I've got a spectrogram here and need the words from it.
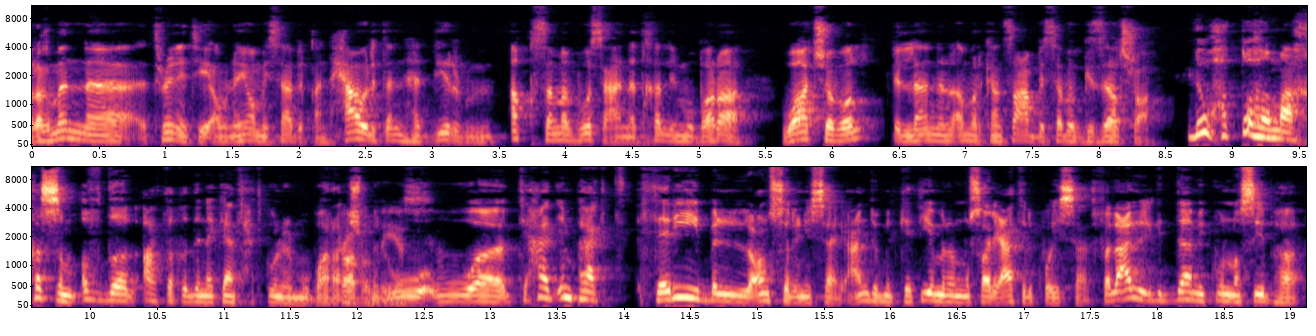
رغم أن ترينيتي أو نايومي سابقا حاولت انها تدير أقصى ما بوسعها انها تخلي المباراة واتشبل إلا أن الأمر كان صعب بسبب جزال شا لو حطوها مع خصم أفضل أعتقد إنها كانت حتكون المباراة. و- واتحاد امباكت ثري بالعنصر النسائي عندهم الكثير من المصارعات الكويسات. فلعل اللي قدام يكون نصيبها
